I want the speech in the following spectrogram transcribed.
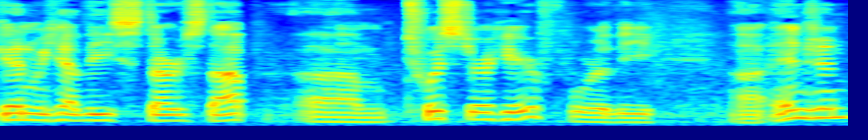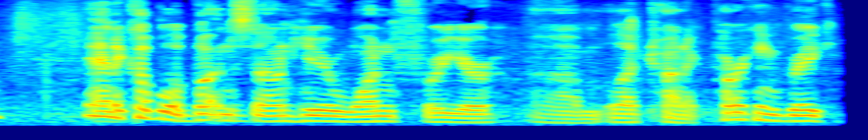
Again, we have the start stop um, twister here for the uh, engine and a couple of buttons down here, one for your um, electronic parking brake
